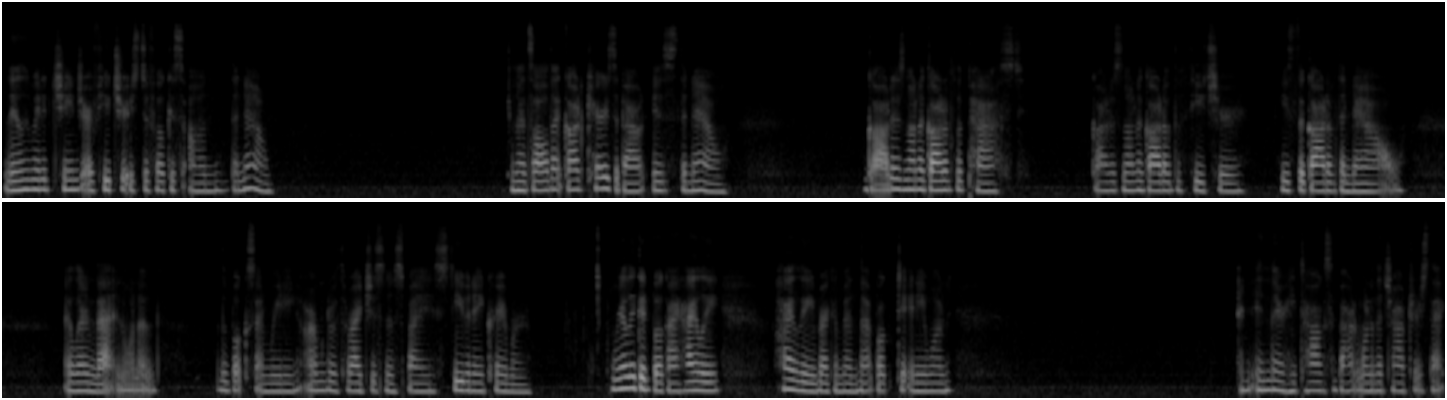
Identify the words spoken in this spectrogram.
and the only way to change our future is to focus on the now. And that's all that God cares about is the now. God is not a God of the past. God is not a God of the future. He's the God of the now. I learned that in one of the books I'm reading, Armed with Righteousness by Stephen A. Cramer. Really good book. I highly, highly recommend that book to anyone. And in there, he talks about in one of the chapters that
